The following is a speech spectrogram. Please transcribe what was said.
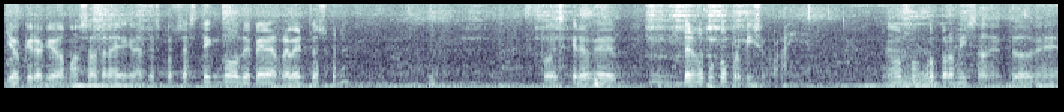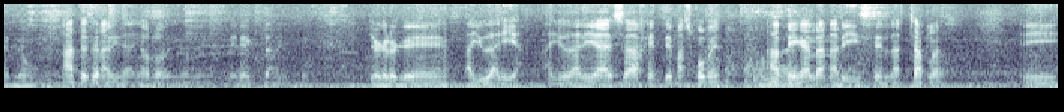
Yo creo que vamos a traer grandes cosas. Tengo de Pérez Reverte, ¿os suena? Pues creo que mm, tenemos un compromiso con ahí. Tenemos un compromiso dentro de, de un- antes de Navidad, ya os lo digo di- directamente. Yo creo que ayudaría, ayudaría a esa gente más joven a pegar la nariz en las charlas y,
